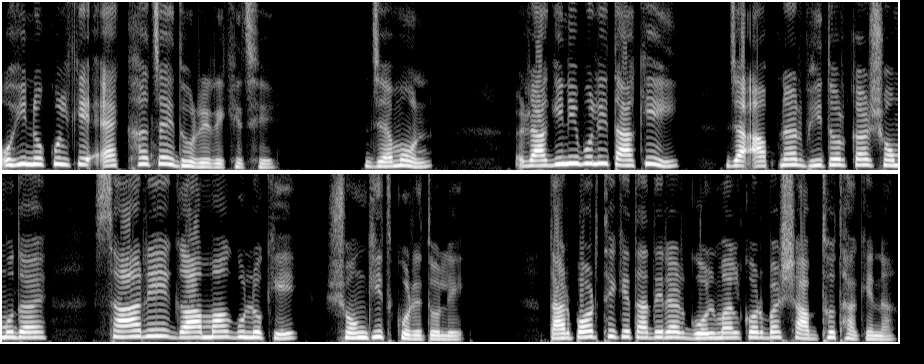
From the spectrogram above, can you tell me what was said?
অহিনকুলকে এক খাঁচায় ধরে রেখেছে। যেমন, রাগিনী বলি তাকেই যা আপনার ভিতরকার সমুদয় সা রে গা মাগুলোকে সংগীত করে তোলে। তারপর থেকে তাদের আর গোলমাল করবার সাধ্য থাকে না।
